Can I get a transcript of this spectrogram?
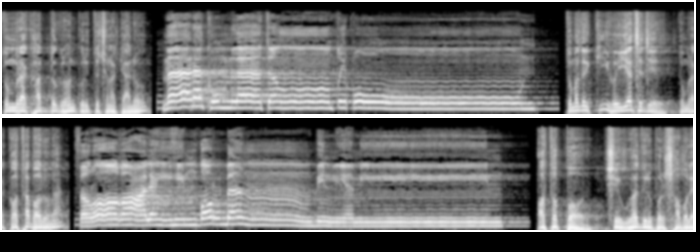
তোমরা খাদ্য গ্রহণ করিতেছ না কেন? মালাকুম লা তোমাদের কি হইয়াছে যে তোমরা কথা বলো না فراغ عليهم ضربا باليمين অতঃপর সে উহাদের উপর সবলে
